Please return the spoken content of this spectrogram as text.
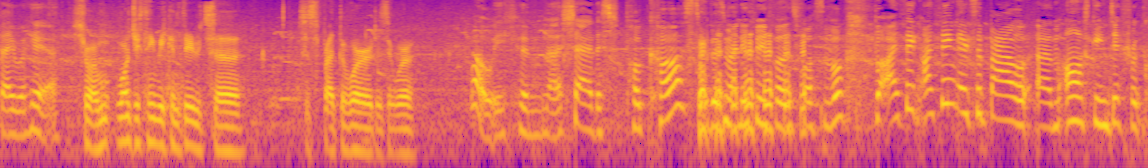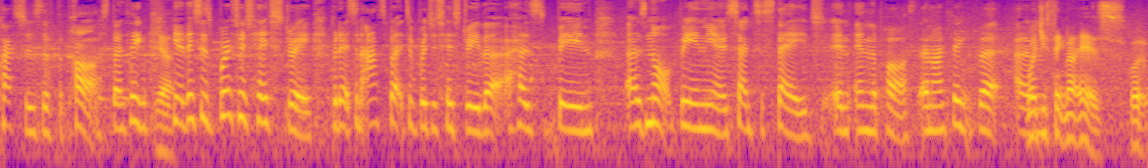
they were here. Sure. And what do you think we can do to to spread the word, as it were? well, we can uh, share this podcast with as many people as possible. But I think I think it's about um, asking different questions of the past. I think Yeah. you know, this is British history, but it's an aspect of British history that has been has not been you know centre stage in, in the past. And I think that um, what do you think that is? What,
